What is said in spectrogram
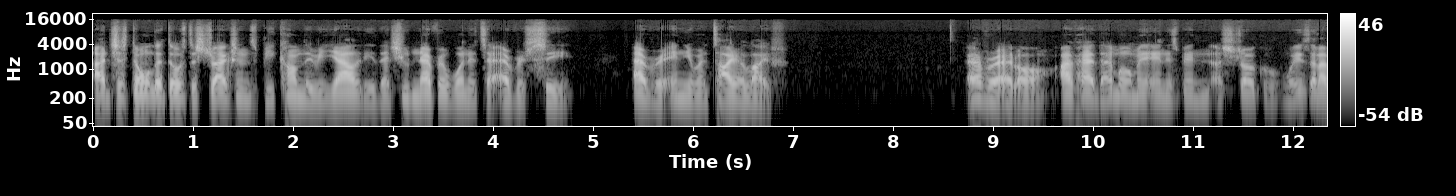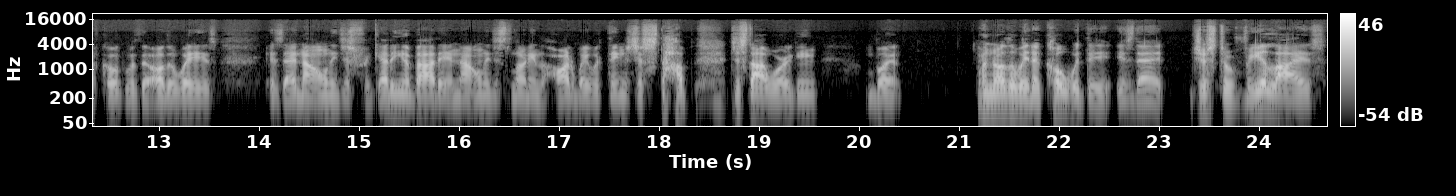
I just don't let those distractions become the reality that you never wanted to ever see, ever in your entire life. Ever at all. I've had that moment and it's been a struggle. Ways that I've coped with it, other ways is that not only just forgetting about it and not only just learning the hard way where things just stop just stop working, but another way to cope with it is that just to realize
